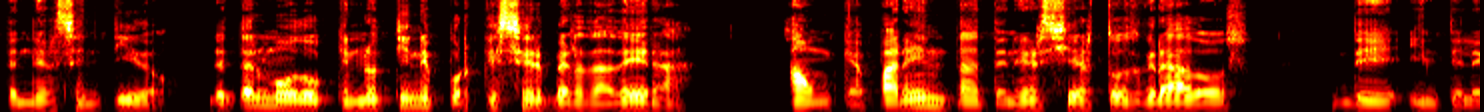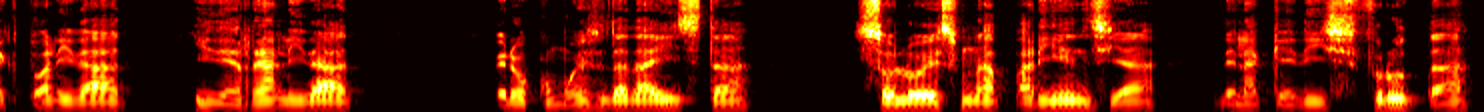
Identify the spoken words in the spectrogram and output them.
tener sentido. De tal modo que no tiene por qué ser verdadera, aunque aparenta tener ciertos grados de intelectualidad y de realidad, pero como es dadaísta, solo es una apariencia de la que disfruta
